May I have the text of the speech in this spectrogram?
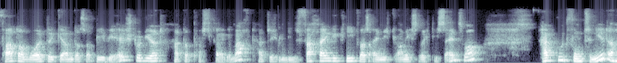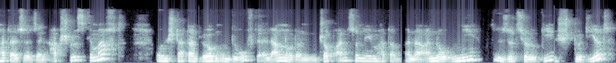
Vater wollte gern, dass er BWL studiert, hat er Pascal gemacht, hat sich in dieses Fach reingekniet, was eigentlich gar nicht so richtig seins war. Hat gut funktioniert. Er hat also seinen Abschluss gemacht und statt dann irgendeinen Beruf zu erlernen oder einen Job anzunehmen, hat er an der anderen Uni Soziologie studiert.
